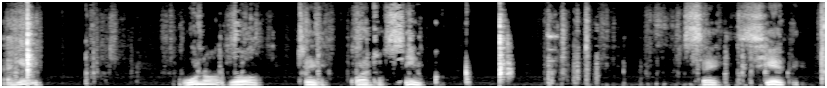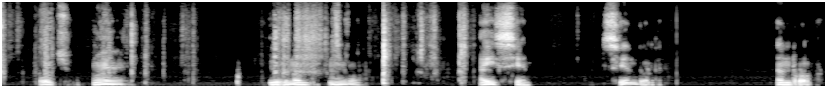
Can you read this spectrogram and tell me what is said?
Aquí hay 1, 2, 3, 4, 5, 6, 7, 8, 9 y uno, uno. Hay 100. 100 dólares en ropa.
